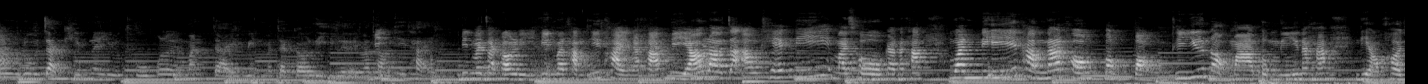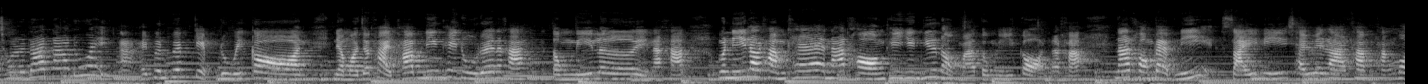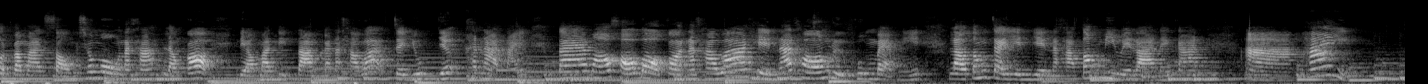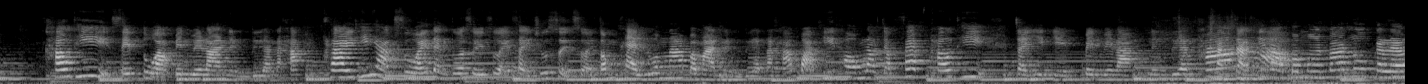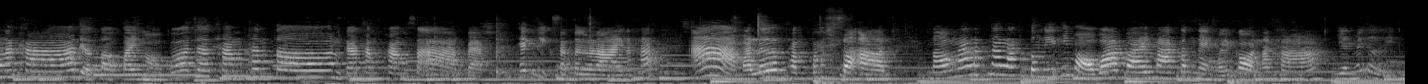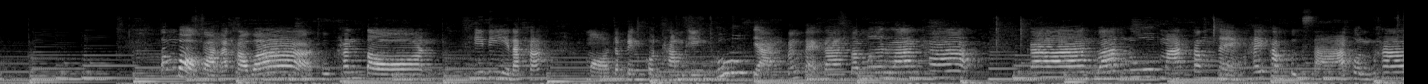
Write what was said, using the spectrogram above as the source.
ดูดูจากคลิปใน YouTube ก็เลยมั่นใจบินมาจากเกาหลีเลยมาทำที่ไทย นมาจากเกาหลีบินมาทำที่ไทยนะคะ เดี๋ยวเราจะเอาเค้กนี้มาโชว์กันนะคะ วันนี้ทำหน้าท้องป่องๆที่ยื่นออกมาตรงนี้นะคะ เดี๋ยวขอโชว์ด้านหน้าด้วยอะให้เพื่อนๆเก็บดูไว้ก่อน เดี๋ยวหมอจะถ่ายภาพนิ่งให้ดูด้วยนะคะ ตรงนี้เลยนะคะ วันนี้เราทำแค่หน้าท้องที่ยื่นๆออกมาตรงนี้ก่อนนะคะ หน้าท้องแบบนี้ไซส์นี้ใช้เวลาทำทั้งหมดประมาณ 2 ชั่วโมงนะคะ แล้วก็เดี๋ยวมาติดตามกันนะคะว่าจะยุบเยอะขนาดไหนแต่ ขอบอกก่อนนะคะว่าเห็นหน้าท้องหรือพุงแบบนี้ เราต้องใจเย็นๆนะคะ ต้องมีเวลาในการอาให้เข้าที่เซตตัวเป็นเวลา 1 เดือนนะคะ ใครที่อยากสวยแต่งตัวสวยๆ ใส่ชุดสวยๆ ต้องแพลนล่วงหน้าประมาณ 1 เดือนนะคะ กว่าที่ท้องเราจะแฟบเข้าที่ใจเย็นๆ เป็นเวลา 1 เดือนค่ะหลังจากที่เราประเมินวาดรูปกันแล้วนะคะ เดี๋ยวต่อไปหมอก็จะทำขั้นตอน การทำความสะอาดแบบ เทคนิคสเตอร์ไลน์นะคะ อ่า มาเริ่มทำความสะอาด น้องน่ารักน่ารักตรงนี้ที่หมอวาดไว้มาร์กตำแหน่งไว้ก่อนนะคะ เย็นไม่เอ่ย ต้องบอกก่อนนะคะว่าทุกขั้นตอนที่นี่นะคะ หมอจะเป็นคนทำเองทุกอย่างตั้งแต่การประเมินราคาการวาดรูปมาร์กตำแหน่งให้คำปรึกษาคนไข้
